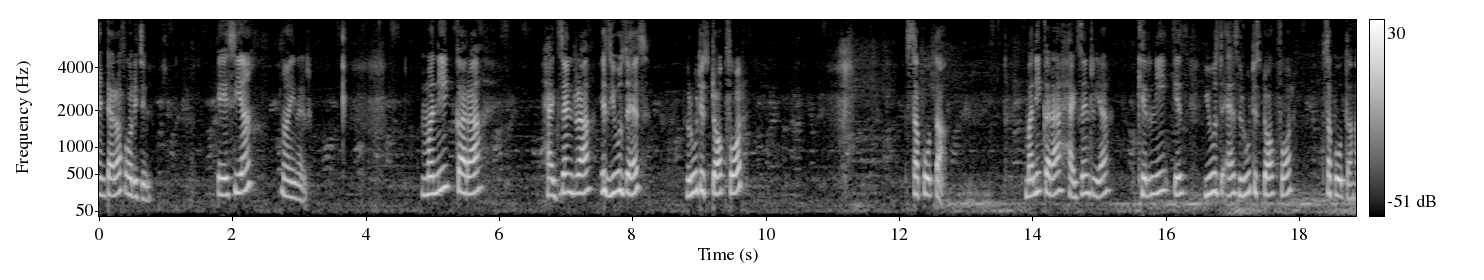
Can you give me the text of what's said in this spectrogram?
center of origin? Asia Minor. Manikara hexandra is used as root stock for sapota. Manikara hexandria khirni is used as root stock for sapota.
